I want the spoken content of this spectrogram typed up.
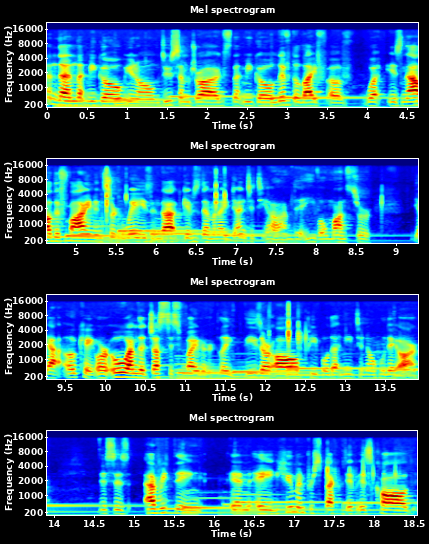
And then let me go, you know, do some drugs. Let me go live the life of what is now defined in certain ways. And that gives them an identity. Oh, I'm the evil monster. Yeah, okay. Or, oh, I'm the justice fighter. Like, these are all people that need to know who they are. This is everything in a human perspective is called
